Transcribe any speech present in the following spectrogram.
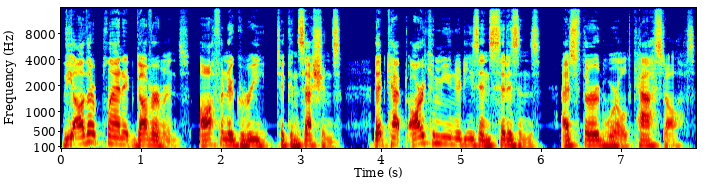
The other planet governments often agreed to concessions that kept our communities and citizens as third world cast offs.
